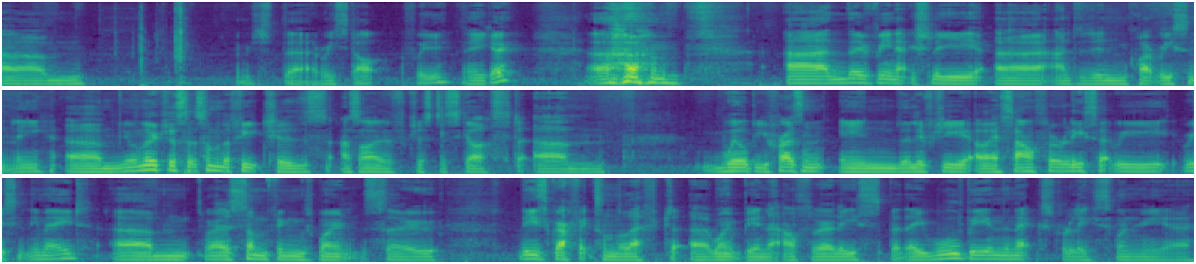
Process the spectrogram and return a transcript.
Um, let me just uh, restart for you. There you go. Um, and they've been actually uh, added in quite recently. Um, you'll notice that some of the features, as I've just discussed, um, will be present in the LiveG OS Alpha release that we recently made, whereas some things won't. So these graphics on the left uh, won't be in the alpha release, but they will be in the next release when we uh,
